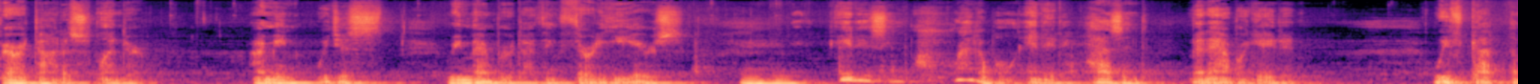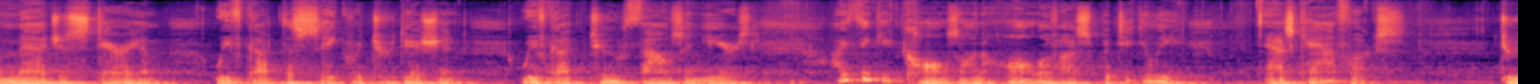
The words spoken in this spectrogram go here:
Veritatis Splendor. I mean, we just remembered, I think, 30 years. Mm-hmm. It is incredible, and it hasn't been abrogated. We've got the magisterium, we've got the sacred tradition, we've got 2,000 years. I think it calls on all of us, particularly as Catholics, to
